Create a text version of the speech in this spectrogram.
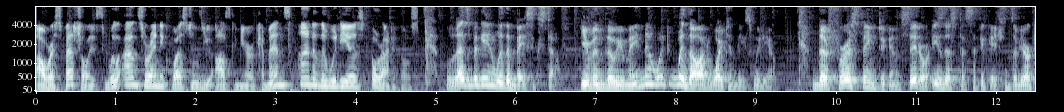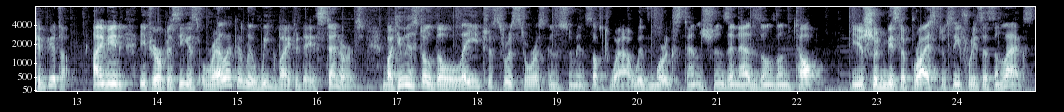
Our specialists will answer any questions you ask in your comments under the videos or articles. Let's begin with the basic stuff, even though you may know it without watching this video. The first thing to consider is the specifications of your computer. I mean, if your PC is relatively weak by today's standards, but you install the latest resource-consuming software with more extensions and add-ons on top, you shouldn't be surprised to see freezes and lags.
